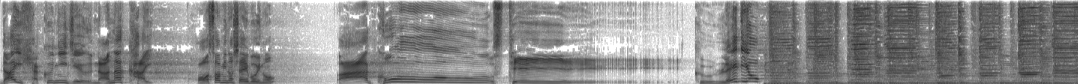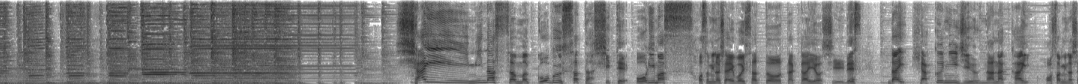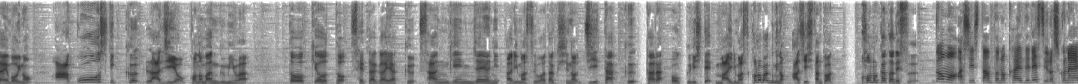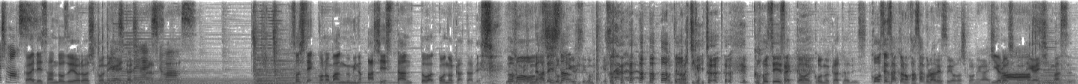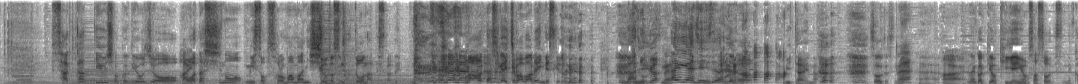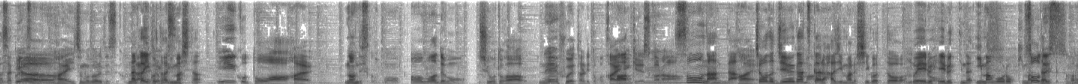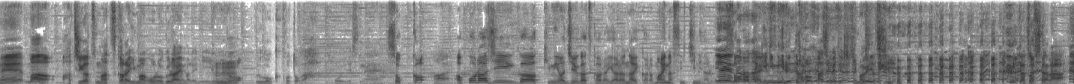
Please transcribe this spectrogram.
第127回、細身のシャイボーイのアコースティックレディオシャイ皆様ご無沙汰しております。細身のシャイボーイ佐藤孝義です。第127回細身のシャイボーイのアコースティックラジオ。この番組は東京都世田谷区三軒茶屋にあります私の自宅からお送りしてまいります。この番組のアシスタントはこの方です。どうもアシスタントの楓ですよろしくお願いします楓さんどうぞよろしくお願いいたしよろます。しくお願いしますそしてこの番組のアシスタントはこの方です。どうも アシスタンごめんなさいごめんなさい本当に間違えちゃった。構成作家はこの方です。構成作家の笠倉ですよろしくお願いしますよろしくお願いします。作家っていう職業上、はい。私のミスをそのままにしようとするのはどうなんですかね。まあ私が一番悪いんですけどね。何が、ね。はいや先生なんだろう みたいな。そうですね。ははい。なんか今日機嫌良さそうですね、笠倉さん。はいいつも通りですよ。なんかいいことありました？いいことははい何ですか？あまあでも仕事がね増えたりとか改変期ですから。そうなんだ、はい。ちょうど10月から始まる仕事、まあ増える減るっていうのは今頃決まそうでったりですかね。まあ8月末から今頃ぐらいまでにいろいろ動くことが多いですね、そっか。はアコラジが君は10月からやらないからマイナス1になるいいやいや総合ならないです。的に見ると 初めて聞きましたし。だとしたら。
